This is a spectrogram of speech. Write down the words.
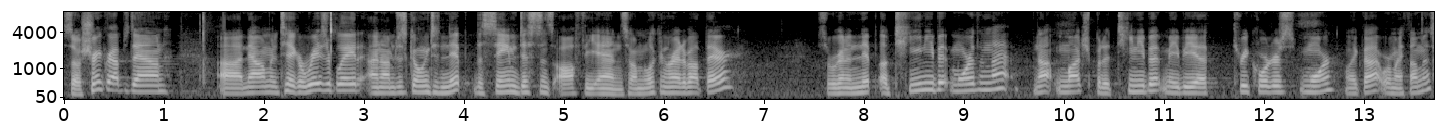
So shrink wrap's down. Uh, now I'm gonna take a razor blade and I'm just going to nip the same distance off the end. So I'm looking right about there. So we're gonna nip a teeny bit more than that. Not much, but a teeny bit, maybe a three quarters more, like that, where my thumb is.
